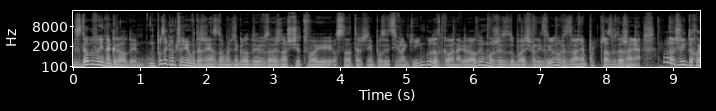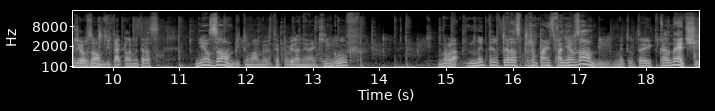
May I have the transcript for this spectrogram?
Zdobywaj nagrody. Po zakończeniu wydarzenia zdobądź nagrody w zależności od Twojej ostatecznej pozycji w rankingu. Dodatkowe nagrody możesz zdobywać realizując wyzwania podczas wydarzenia. Dobra, czyli to chodzi o zombie, tak? Ale my teraz nie o zombie, tu mamy te pobieranie rankingów. Dobra, my tu teraz, proszę Państwa, nie o zombie. My tutaj karnecik.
